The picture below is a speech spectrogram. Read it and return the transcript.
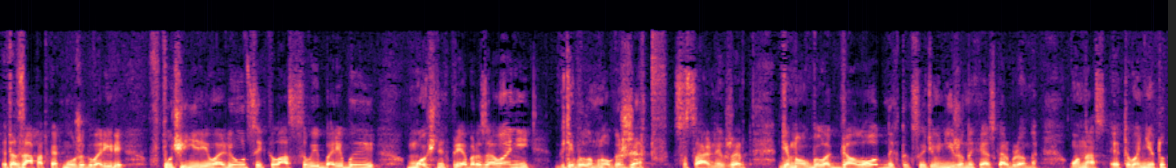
Это Запад, как мы уже говорили, в пучине революции, классовой борьбы, мощных преобразований, где было много жертв жертв, социальных жертв, где много было голодных, так сказать, униженных и оскорбленных. У нас этого нету.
